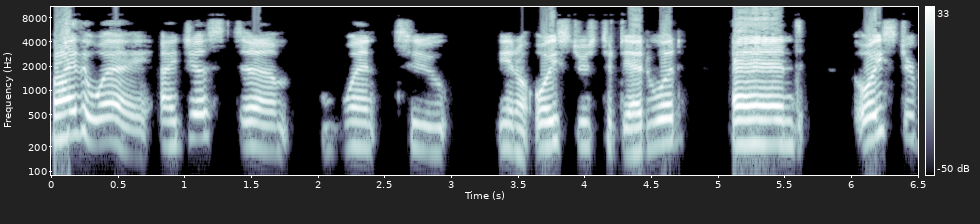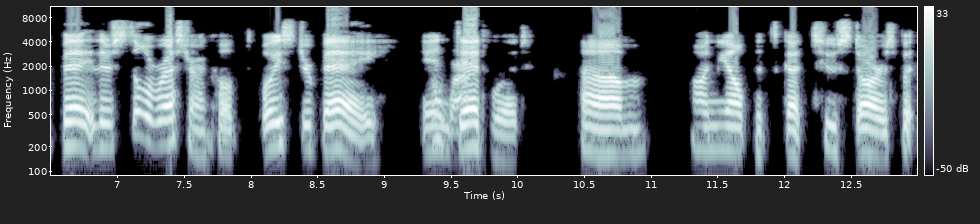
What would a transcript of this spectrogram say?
by the way, I just um, went to you know oysters to Deadwood and Oyster Bay. There's still a restaurant called Oyster Bay in Oh, wow. Deadwood. Um, on Yelp, it's got two stars, but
